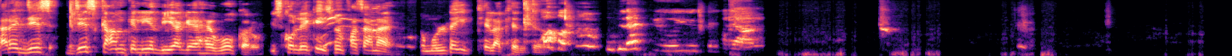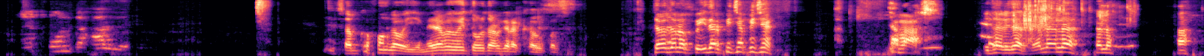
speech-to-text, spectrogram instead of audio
अरे जिस जिस काम के लिए दिया गया है वो करो। इसको लेके इसमें फंसाना है। तुम उल्टे ही खेला खेलते हो। सबका फ़ोन का वही है। मेरा भी वही तोड़ ताड़ के रखा है ऊपर से। चलो चलो इधर पीछे पीछे। इधर इधर। Hello hello hello. हाँ।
